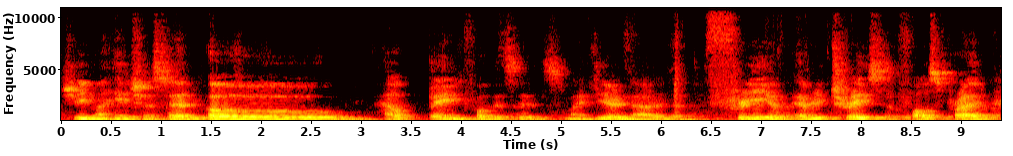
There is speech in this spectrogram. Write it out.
Sri Mahesha said, Oh, how painful this is, my dear Narada, free of every trace of false pride.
